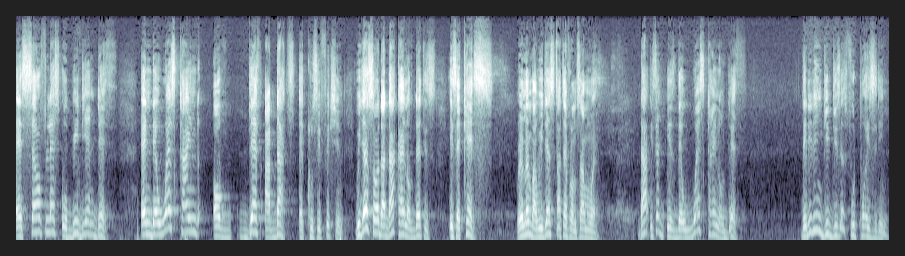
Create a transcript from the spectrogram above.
a selfless, obedient death. And the worst kind of death at that, a crucifixion. We just saw that that kind of death is, is a curse. Remember, we just started from somewhere. That he said is the worst kind of death. They didn't give Jesus food poisoning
